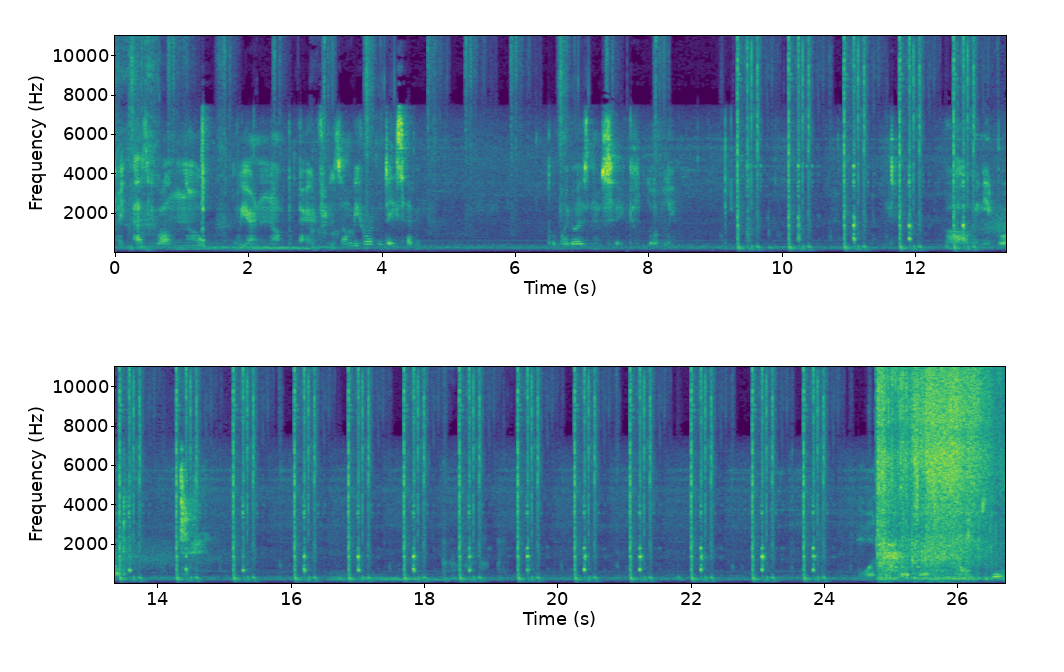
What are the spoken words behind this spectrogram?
Right, as you all know, we are not prepared for the zombie horde on day seven. But my guy's now sick, lovely. Oh, we need you.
